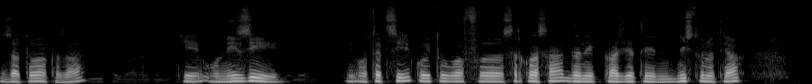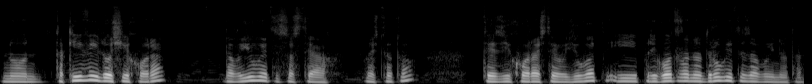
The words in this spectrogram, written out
Затова каза, че онези отеци, които в църква са, да не кажете нищо на тях, но такива лоши хора да воювате с тях, защото тези хора ще воюват и приготвят на другите за войната.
